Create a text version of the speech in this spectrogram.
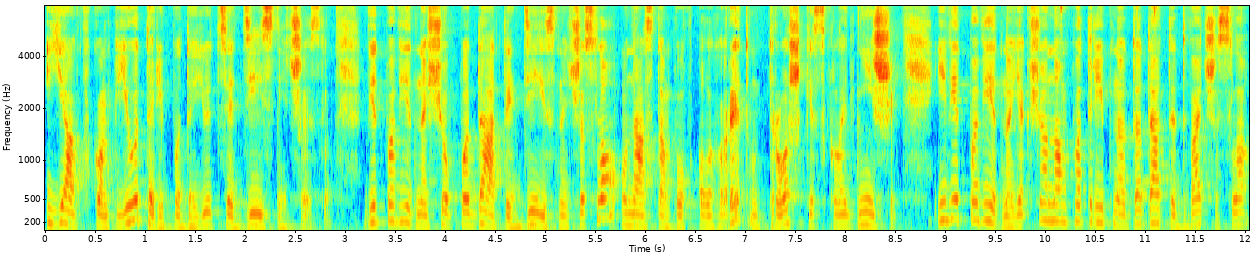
і як в комп'ютері подаються дійсні числа. Відповідно, щоб подати дійсне число, у нас там був алгоритм трошки складніший. І відповідно, якщо нам потрібно додати два числа,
